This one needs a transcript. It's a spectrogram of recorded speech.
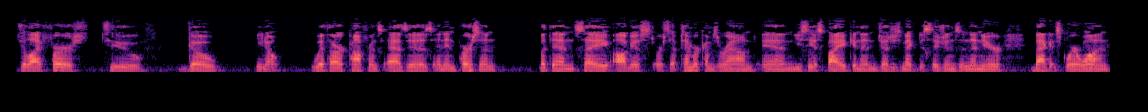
July 1st to go, you know, with our conference as is and in person but then say August or September comes around and you see a spike and then judges make decisions and then you're back at square one.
